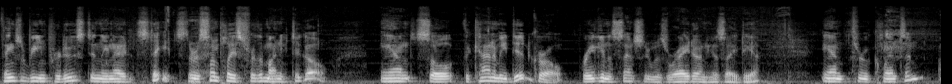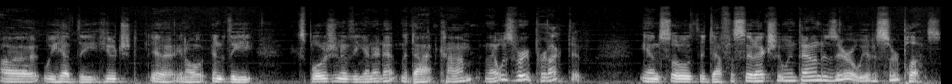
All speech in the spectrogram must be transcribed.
Things were being produced in the United States. There was some place for the money to go. And so the economy did grow. Reagan essentially was right on his idea. And through Clinton, uh, we had the huge, uh, you know, the explosion of the internet and the dot com, and that was very productive. And so the deficit actually went down to zero. We had a surplus.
